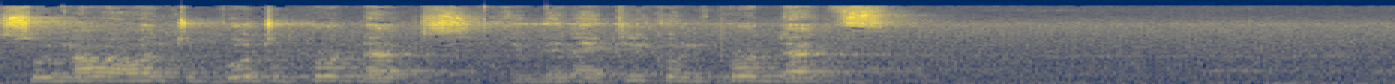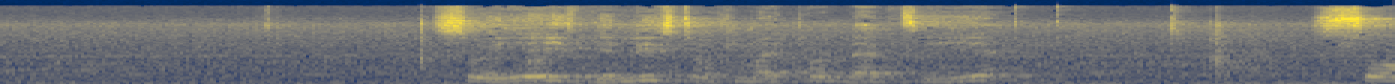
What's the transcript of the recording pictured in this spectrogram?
So now I want to go to products and then I click on products so here is the list of my products here. So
